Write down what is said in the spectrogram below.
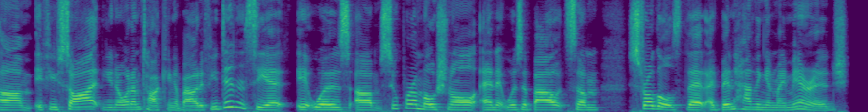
Um, if you saw it, you know what I'm talking about. If you didn't see it, it was um, super emotional and it was about some struggles that I'd been having in my marriage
